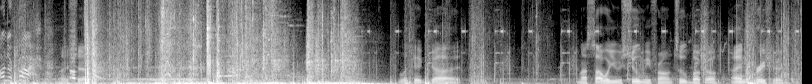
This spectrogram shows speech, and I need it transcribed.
Under fire. Nice shot. Look at God. And I saw where you was shooting me from too, Bucko. I didn't appreciate it.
